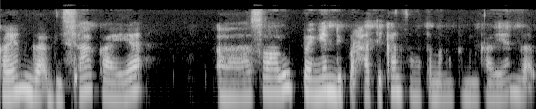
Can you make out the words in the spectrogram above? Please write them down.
kalian nggak bisa kayak eh, selalu pengen diperhatikan sama teman-teman kalian nggak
